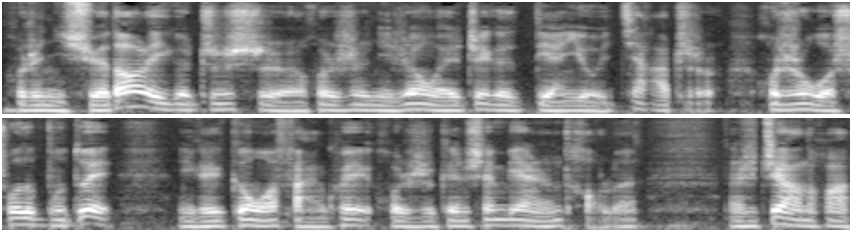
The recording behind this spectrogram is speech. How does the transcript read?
或者你学到了一个知识，或者是你认为这个点有价值，或者是我说的不对，你可以跟我反馈，或者是跟身边人讨论。但是这样的话，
